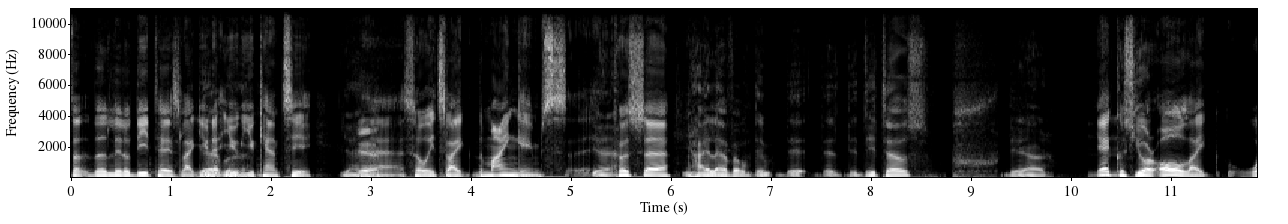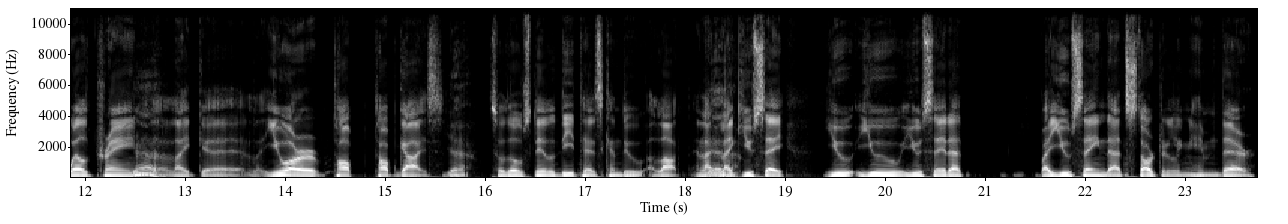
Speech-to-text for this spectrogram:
the, the little details like you Yeah, know, you you can't see. yeah. Yeah. Uh, so it's like the mind games Yeah. because uh, In high level, the the the, the details, they are yeah because you're all like well trained Yeah. uh, like uh, you are top top guys. yeah. So those little details can do a lot. And like Yeah. like you say, you you you say that by you saying that, startling him there,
